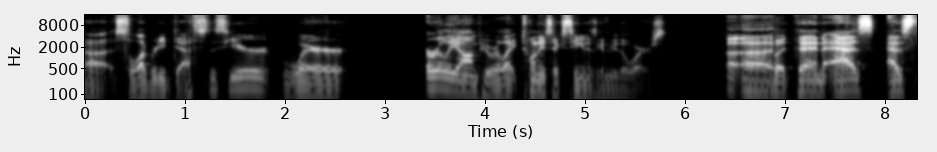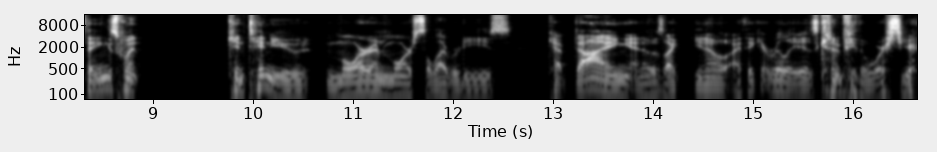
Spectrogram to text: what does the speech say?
uh celebrity deaths this year where early on people were like 2016 is going to be the worst. Uh, uh, but then as as things went continued, more and more celebrities kept dying and it was like you know i think it really is going to be the worst year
